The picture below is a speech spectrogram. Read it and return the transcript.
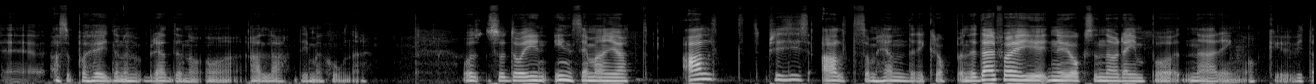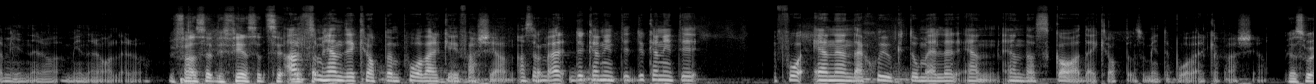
eh, Alltså på höjden och bredden och, och alla dimensioner. Och så då in, inser man ju att allt, precis allt som händer i kroppen. Det är därför jag ju nu också nördar in på näring och vitaminer och mineraler. Och Det, fanns, det finns ett... allt som händer i kroppen påverkar ju fascian. Alltså, du, kan inte, du kan inte få en enda sjukdom eller en enda skada i kroppen som inte påverkar fascian. Jag, såg,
